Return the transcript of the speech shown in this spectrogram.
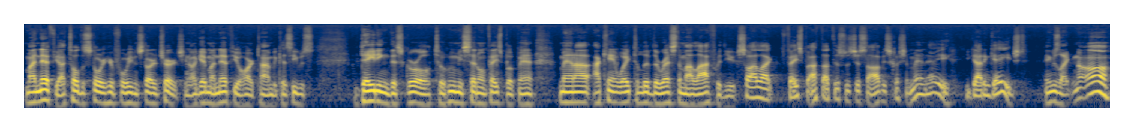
my nephew, I told the story here before we even started church. You know, I gave my nephew a hard time because he was dating this girl to whom he said on Facebook, man, man, I, I can't wait to live the rest of my life with you. So I like Facebook. I thought this was just an obvious question. Man, hey, you got engaged. And he was like, no.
